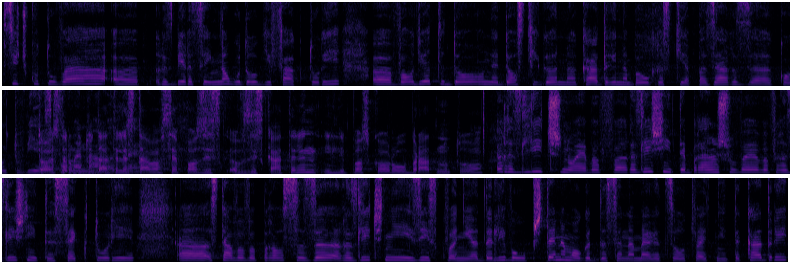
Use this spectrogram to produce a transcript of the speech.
Всичко това, разбира се и много други фактори, водят до недостига на кадри на българския пазар, за който вие Тоест, споменавате. Тоест работодателя става все по-взискателен взискателен или по-скоро обратното? Различно е. В различните браншове, в различните сектори а, става въпрос за различни изисквания. Дали въобще не могат да се намерят съответните кадри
